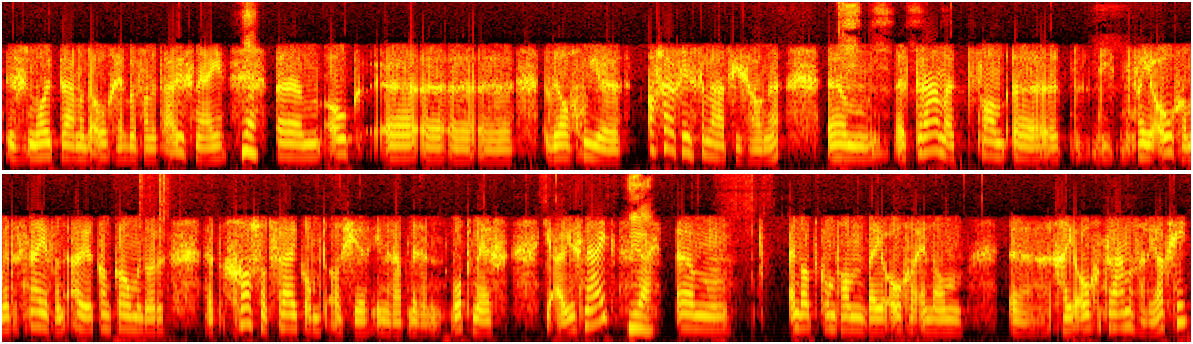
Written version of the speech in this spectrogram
dus nooit tranende ogen hebben van het uiensnijden... Ja. Um, ook uh, uh, wel goede afzuiginstallaties hangen. Um, tranen van, uh, die, van je ogen met het snijden van de uien kan komen door het, het, gas wat vrijkomt als je inderdaad met een botmes je uien snijdt. Ja. Um, en dat komt dan bij je ogen en dan uh, ga je ogen tranen als een reactie.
